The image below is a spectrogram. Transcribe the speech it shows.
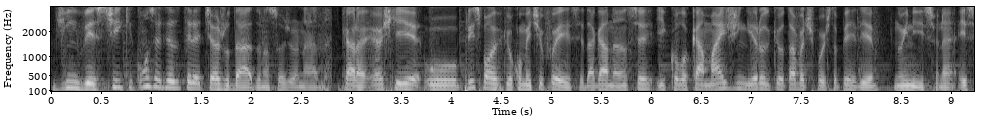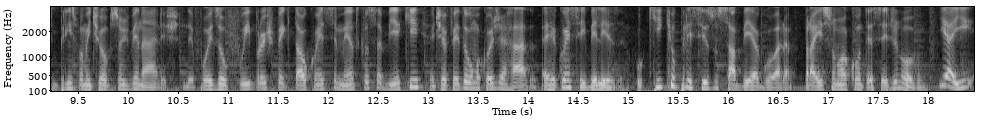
de investir que com certeza teria te ajudado na sua jornada? Cara, eu acho que o principal erro que eu cometi foi esse, da ganância e colocar mais dinheiro do que eu tava disposto a perder no início, né? Esse principalmente em opções binárias. Depois eu fui prospectar o conhecimento que eu sabia que eu tinha feito alguma coisa de errado. Aí reconheci, beleza, o que que eu preciso saber agora pra isso não acontecer de novo? E aí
